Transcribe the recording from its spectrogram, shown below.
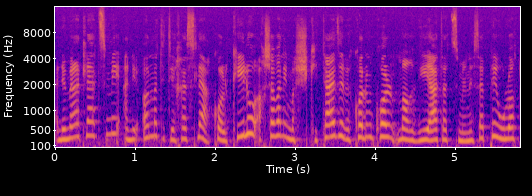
אני אומרת לעצמי, אני עוד מעט אתייחס להכל. כאילו, עכשיו אני משקיטה את זה וקודם כל מרגיעה את עצמי. אני עושה פעולות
